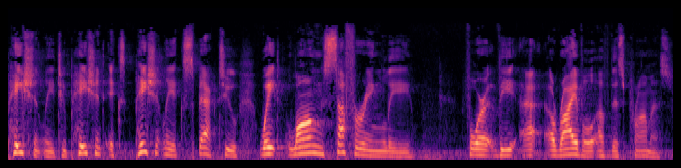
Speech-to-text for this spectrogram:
patiently, to patient, ex- patiently expect, to wait long sufferingly for the uh, arrival of this promise.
